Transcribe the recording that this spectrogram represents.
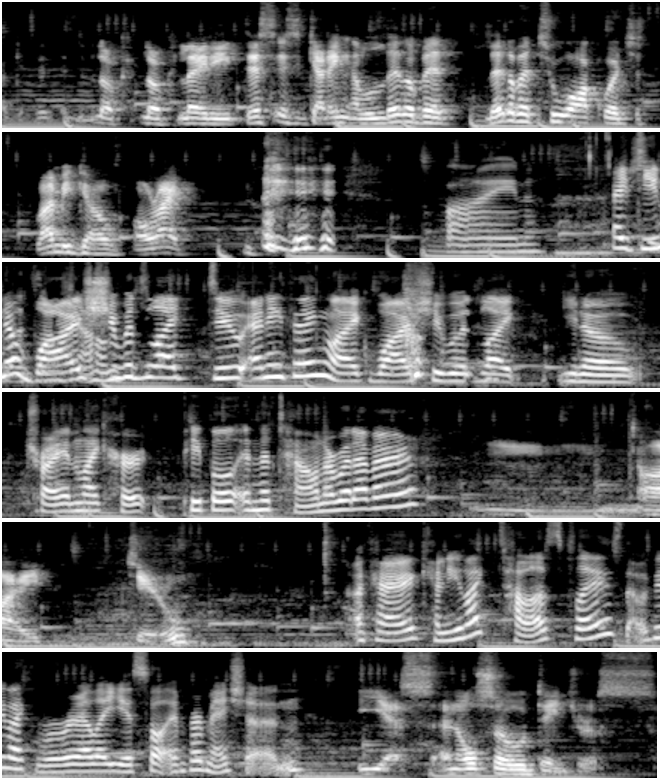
Okay, uh, look, look, lady, this is getting a little bit, little bit too awkward. Just let me go. All right. Fine. Hey, do you know why she would like do anything? Like why she would like, you know, try and like hurt people in the town or whatever? I do. Okay, can you like tell us, please? That would be like really useful information. Yes, and also dangerous.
